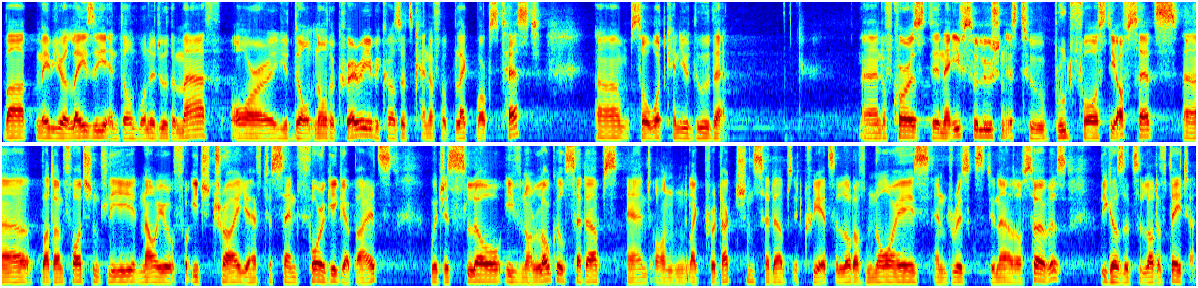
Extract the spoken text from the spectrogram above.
but maybe you're lazy and don't want to do the math, or you don't know the query because it's kind of a black box test. Um, so what can you do then? And of course, the naive solution is to brute force the offsets, uh, but unfortunately, now you, for each try, you have to send four gigabytes, which is slow even on local setups and on like production setups. It creates a lot of noise and risks denial of service because it's a lot of data.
